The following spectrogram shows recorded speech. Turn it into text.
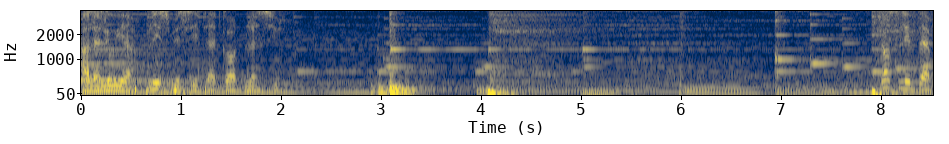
Hallelujah. Please be seated. God bless you. Just leave them.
